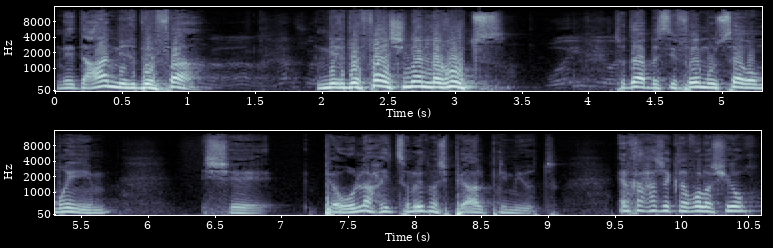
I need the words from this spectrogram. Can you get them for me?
נדעה נרדפה. נרדפה, יש עניין לרוץ. אתה יודע, בספרי מוסר אומרים שפעולה חיצונית משפיעה על פנימיות. אין לך חשק לבוא לשיעור?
